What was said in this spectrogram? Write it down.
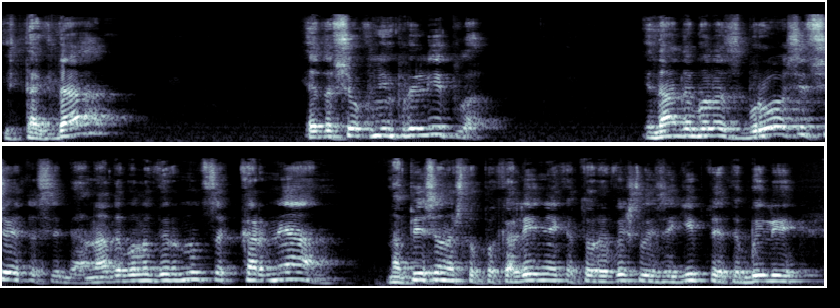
И тогда это все к ним прилипло. И надо было сбросить все это себя, надо было вернуться к корням. Написано, что поколение, которое вышло из Египта, это были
